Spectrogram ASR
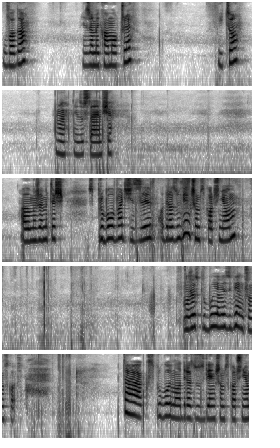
Uwaga. Ja zamykam oczy. I co? No, nie dostałem się. Ale możemy też spróbować z od razu większą skocznią. Może spróbujemy z większą skocznią. Tak, spróbujmy od razu z większą skocznią.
